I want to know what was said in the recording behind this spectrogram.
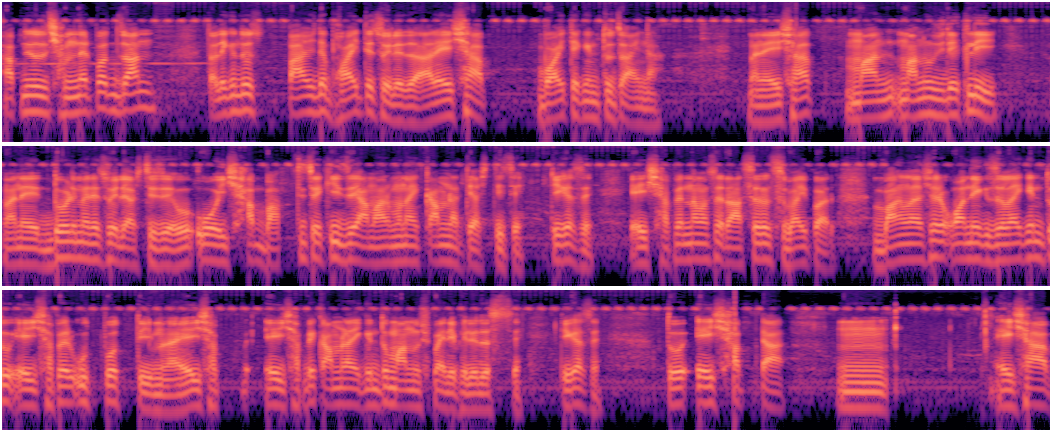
আপনি যদি সামনের পথ যান, তাহলে কিন্তু পাশ দিয়ে ভয়তে চলে যায়। আর এই সাপ ভয়তে কিন্তু যায় না। মানে এই সাপ মান, মানুষ দেখলেই মানে দড়ি মেরে চলে আসতেছে। ওই সাপ ভাবতেছে কি যে আমার মনে হয় কামড়াতে আসতেছে, ঠিক আছে? এই সাপের নাম আছে রাসেলস ভাইপার। বাংলাদেশের অনেক জেলায় কিন্তু এই সাপের উৎপত্তি মানে এই সাপ, এই সাপে কামড়ায় কিন্তু মানুষ মেরে ফেলে দিচ্ছে, ঠিক আছে? তো এই সাপটা এই সাপ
